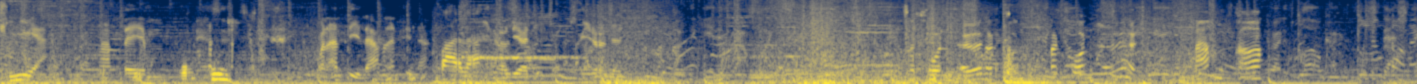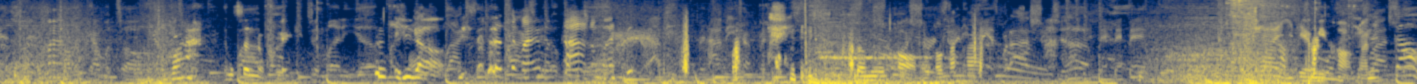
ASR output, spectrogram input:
เหี้ยมาเต็ม มันอันติแล้ว มันอันติแล้วตายแล้วเราเรียนมีเราเรียนตะโกนเออตะโกนตะโกนเออน้ำต่อว้ามันสนุกเลยอีดอกแล้วจะมาให้มันฆ่าทำไมเรามีของเขาตั้งมา ใช่อีเดียมีของนั้นและก้าว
